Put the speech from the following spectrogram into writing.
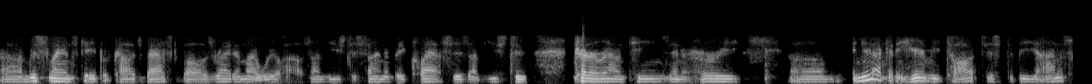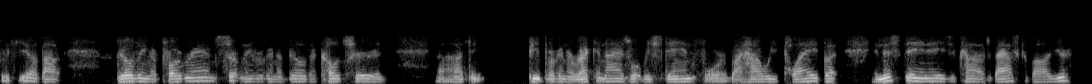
um, this landscape of college basketball is right in my wheelhouse. I'm used to signing big classes. I'm used to turning around teams in a hurry. Um, and you're not going to hear me talk, just to be honest with you, about building a program. Certainly, we're going to build a culture, and uh, I think people are going to recognize what we stand for by how we play. But in this day and age of college basketball, you're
